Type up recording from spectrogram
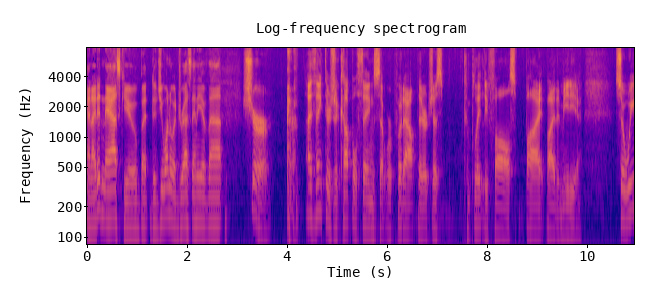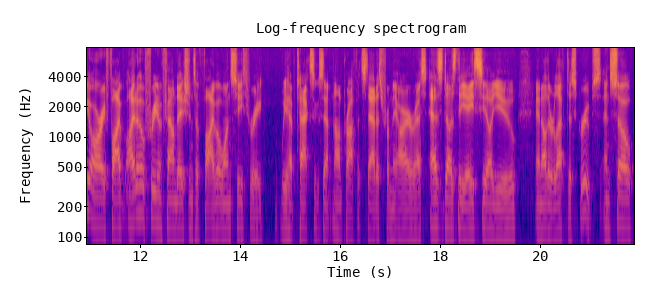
and I didn't ask you, but did you want to address any of that? Sure. I think there's a couple things that were put out that are just completely false by by the media. So we are a five Idaho Freedom Foundation's a 501c3. We have tax exempt nonprofit status from the IRS, as does the ACLU and other leftist groups. And so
